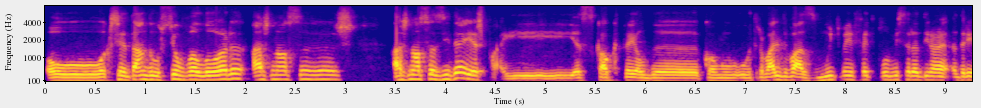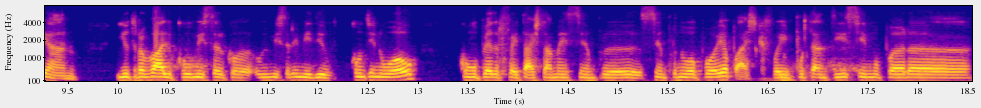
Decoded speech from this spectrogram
ou acrescentando o seu valor às nossas às nossas ideias, pá, e esse cocktail de, com o, trabalho de base muito bem feito pelo Mr. Adriano e o trabalho com o Mr. Com o Mr. Emílio continuou, com o Pedro Feitais também sempre, sempre no apoio, pá, acho que foi importantíssimo para,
